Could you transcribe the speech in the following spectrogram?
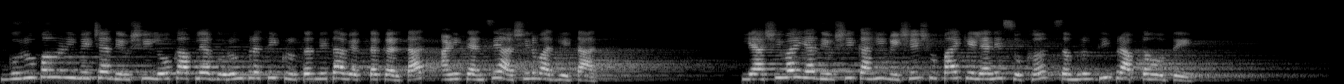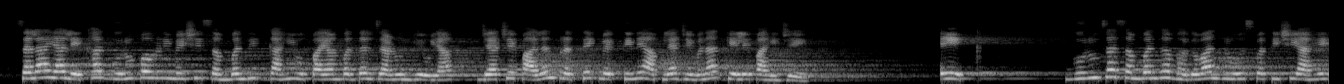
गुरुपौर्णिमेच्या दिवशी लोक आपल्या गुरूंप्रती कृतज्ञता व्यक्त करतात आणि त्यांचे आशीर्वाद घेतात. याशिवाय या दिवशी काही विशेष उपाय केल्याने सुख समृद्धी प्राप्त होते. चला या लेखात गुरुपौर्णिमेशी संबंधित काही उपायांबद्दल जाणून घेऊया ज्याचे पालन प्रत्येक व्यक्तीने आपल्या जीवनात केले पाहिजे. एक. गुरुचा संबंध भगवान बृहस्पतीशी आहे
